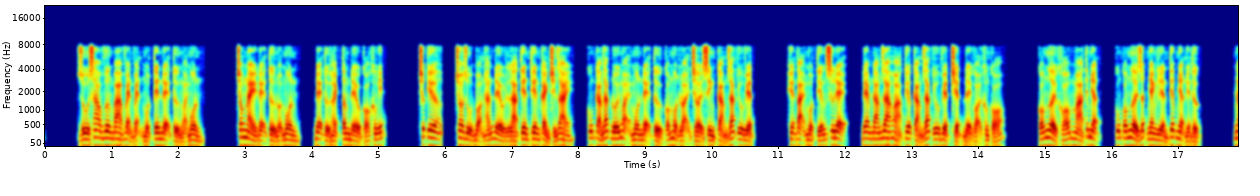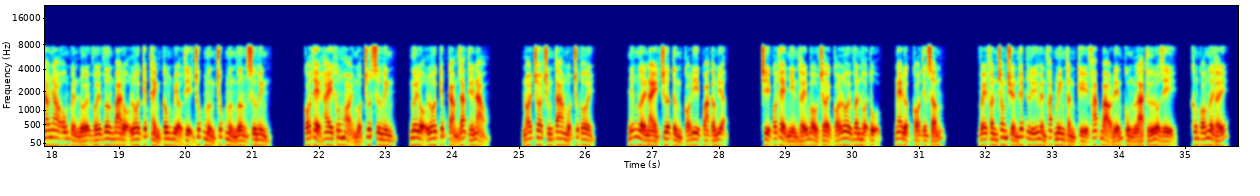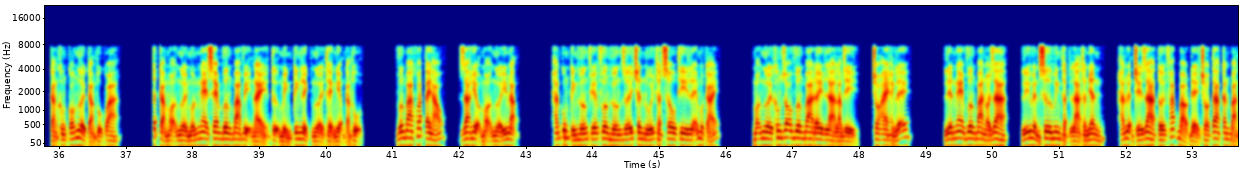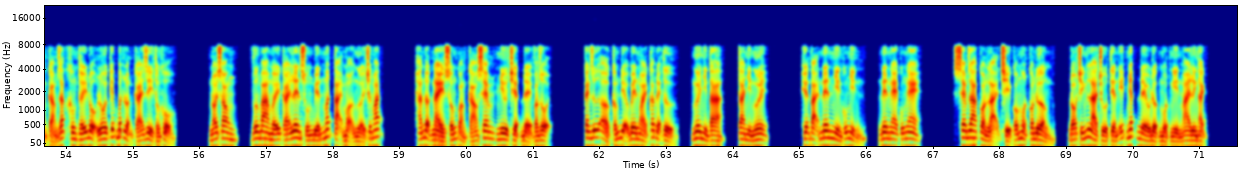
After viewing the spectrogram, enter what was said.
Dù sao vương ba vẹn vẹn một tên đệ tử ngoại môn. Trong này đệ tử nội môn, đệ tử hạch tâm đều có không ít. Trước kia, cho dù bọn hắn đều là tiên thiên cảnh chính giai, cũng cảm giác đối ngoại môn đệ tử có một loại trời sinh cảm giác ưu việt. Hiện tại một tiếng sư đệ, đem đám gia hỏa kia cảm giác ưu việt triệt để gọi không có. Có người khó mà tiếp nhận, cũng có người rất nhanh liền tiếp nhận hiện thực. Nhao nhao ôm quyền đối với vương ba độ lôi kiếp thành công biểu thị chúc mừng chúc mừng vương sư huynh. Có thể hay không hỏi một chút sư huynh, ngươi độ lôi kiếp cảm giác thế nào? Nói cho chúng ta một chút thôi những người này chưa từng có đi qua cấm địa. Chỉ có thể nhìn thấy bầu trời có lôi vân hội tụ, nghe được có tiếng sấm. Về phần trong truyền thuyết lý huyền phát minh thần kỳ pháp bảo đến cùng là thứ độ gì, không có người thấy, càng không có người cảm thụ qua. Tất cả mọi người muốn nghe xem vương ba vị này tự mình kinh lịch người thể nghiệm cảm thụ. Vương ba khoát tay áo, ra hiệu mọi người im lặng. Hắn cung kính hướng phía phương hướng dưới chân núi thật sâu thi lễ một cái. Mọi người không rõ vương ba đây là làm gì, cho ai hành lễ. Liền nghe vương ba nói ra, lý huyền sư huynh thật là thân nhân, hắn luyện chế ra tới pháp bảo để cho ta căn bản cảm giác không thấy độ lôi kiếp bất luận cái gì thống khổ nói xong, vương ba mấy cái lên xuống biến mất tại mọi người trước mắt. Hắn đợt này sống quảng cáo xem như triệt để vang dội. Canh giữ ở cấm địa bên ngoài các đệ tử, ngươi nhìn ta ta nhìn ngươi. Hiện tại nên nhìn cũng nhìn, nên nghe cũng nghe. Xem ra còn lại chỉ có một con đường, đó chính là chủ tiền ít nhất đều được một nghìn mai linh thạch.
